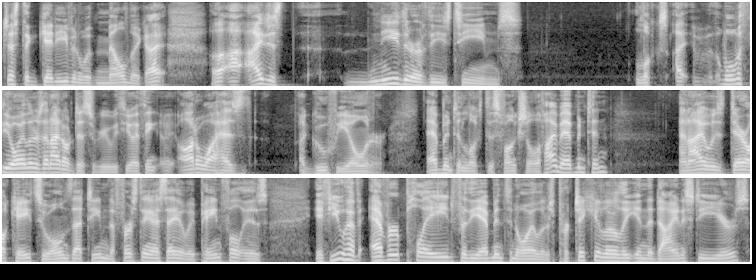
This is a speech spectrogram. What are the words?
just to get even with Melnyk. I, I, I just neither of these teams looks I, well with the Oilers, and I don't disagree with you. I think uh, Ottawa has a goofy owner. Edmonton looks dysfunctional. If I'm Edmonton and I was Daryl Katz who owns that team, the first thing I say will be painful is if you have ever played for the Edmonton Oilers, particularly in the dynasty years,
